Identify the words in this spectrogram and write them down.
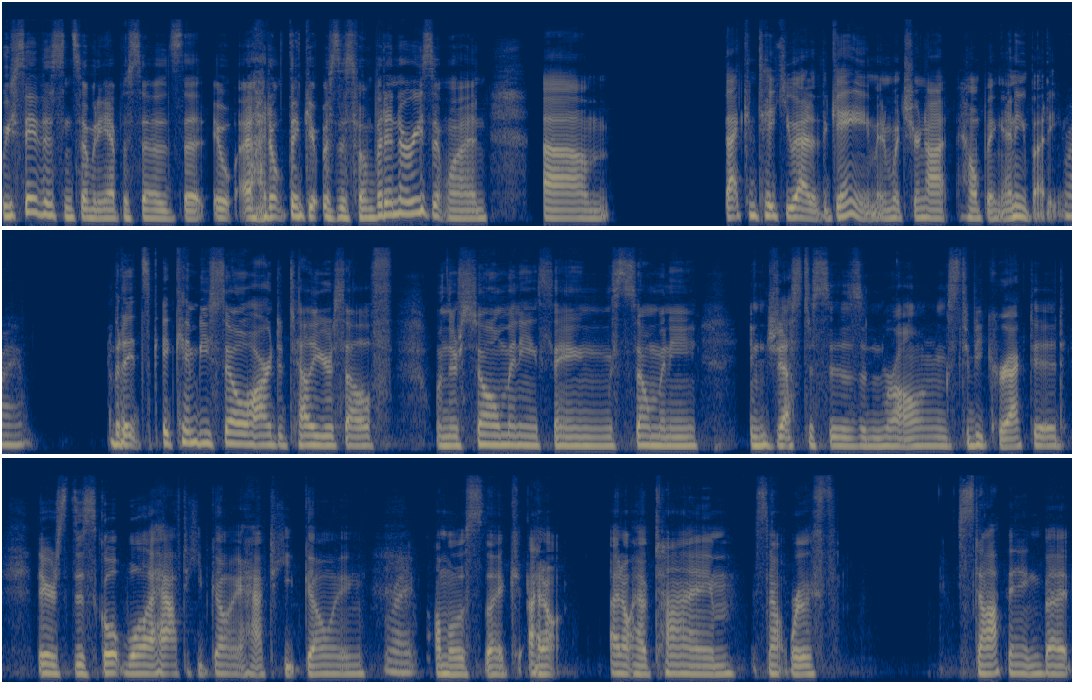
we say this in so many episodes that it, I don't think it was this one, but in a recent one, um, that can take you out of the game in which you're not helping anybody. Right. But it's it can be so hard to tell yourself when there's so many things, so many injustices and wrongs to be corrected. There's this goal. Well, I have to keep going. I have to keep going. Right. Almost like I don't I don't have time. It's not worth stopping. But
